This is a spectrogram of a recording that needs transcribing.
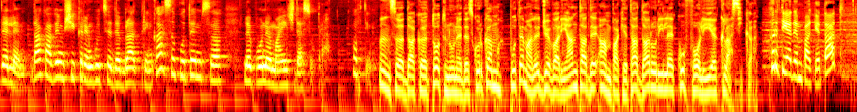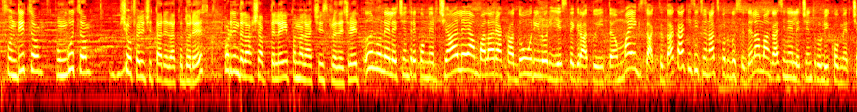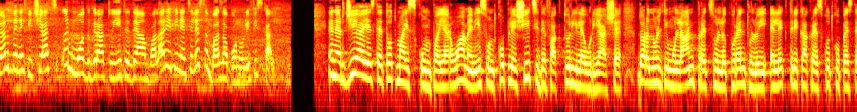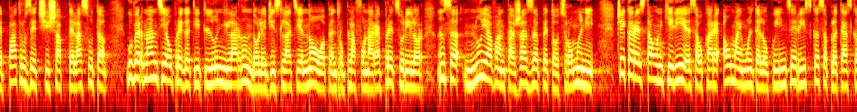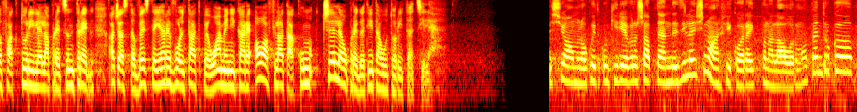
de lemn. Dacă avem și crenguțe de blat prin casă, putem să le punem aici deasupra. Poftim. Însă, dacă tot nu ne descurcăm, putem alege varianta de a împacheta darurile cu folie clasică. Hârtie de împachetat, fundiță, punguță și o felicitare dacă doresc, pornind de la 7 lei până la 15 lei. În unele centre comerciale, ambalarea cadourilor este gratuită. Mai exact, dacă achiziționați produse de la magazinele centrului comercial, beneficiați în mod gratuit de ambalare, bineînțeles în baza bonului fiscal. Energia este tot mai scumpă, iar oamenii sunt copleșiți de facturile uriașe. Doar în ultimul an, prețul curentului electric a crescut cu peste 47%. Guvernanții au pregătit luni la rând o legislație nouă pentru plafonarea prețurilor, însă nu îi avantajează pe toți românii. Cei care stau în chirie sau care au mai multe locuințe riscă să plătească facturile la preț întreg. Această veste i-a revoltat pe oamenii care au aflat acum ce le-au pregătit autoritățile. Și eu am locuit cu chirie vreo șapte ani de zile și nu ar fi corect până la urmă, pentru că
